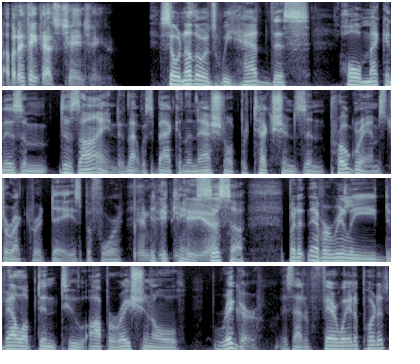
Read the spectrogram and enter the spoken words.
Uh, but I think that's changing. So, in other words, we had this whole mechanism designed, and that was back in the National Protections and Programs Directorate days before NPPD, it became yeah. CISA, but it never really developed into operational rigor. Is that a fair way to put it?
